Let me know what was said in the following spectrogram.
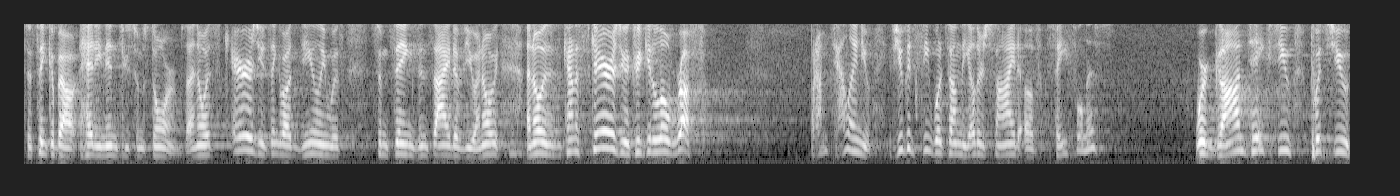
to think about heading into some storms. I know it scares you to think about dealing with some things inside of you. I know, I know it kind of scares you. It could get a little rough. But I'm telling you, if you could see what's on the other side of faithfulness, where God takes you, puts you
